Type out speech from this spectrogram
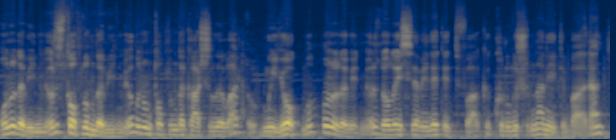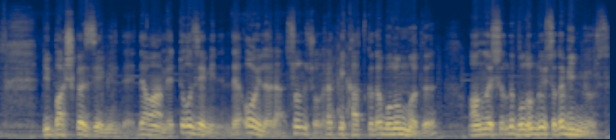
Onu da bilmiyoruz. Toplum da bilmiyor. Bunun toplumda karşılığı var mı yok mu? Onu da bilmiyoruz. Dolayısıyla Millet İttifakı kuruluşundan itibaren bir başka zeminde devam etti. O zemininde oylara sonuç olarak bir katkıda bulunmadığı anlaşıldı. Bulunduysa da bilmiyoruz.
